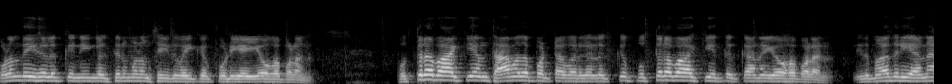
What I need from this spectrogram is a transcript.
குழந்தைகளுக்கு நீங்கள் திருமணம் செய்து வைக்கக்கூடிய யோக பலன் புத்திரபாக்கியம் தாமதப்பட்டவர்களுக்கு புத்திரபாக்கியத்திற்கான யோக பலன். இது மாதிரியான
